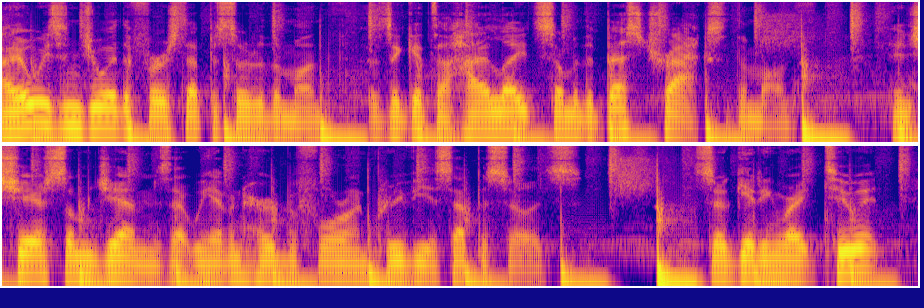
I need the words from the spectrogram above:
I always enjoy the first episode of the month as I get to highlight some of the best tracks of the month and share some gems that we haven't heard before on previous episodes. So, getting right to it,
